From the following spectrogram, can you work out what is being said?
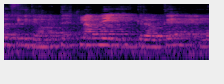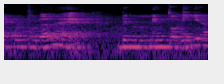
definitivamente es clave y creo que la cultura de, de mentoría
